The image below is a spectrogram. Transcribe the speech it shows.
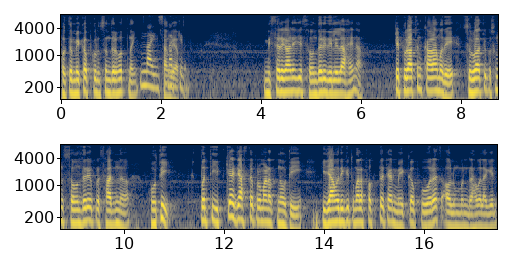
फक्त मेकअप करून सुंदर होत नाही सांगूया आपण निसर्गाने जे सौंदर्य दिलेलं आहे ना ते पुरातन काळामध्ये सुरुवातीपासून सौंदर्य प्रसाधनं होती पण ती इतक्या जास्त प्रमाणात नव्हती की ज्यामध्ये की तुम्हाला फक्त त्या मेकअपवरच अवलंबून राहावं लागेल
